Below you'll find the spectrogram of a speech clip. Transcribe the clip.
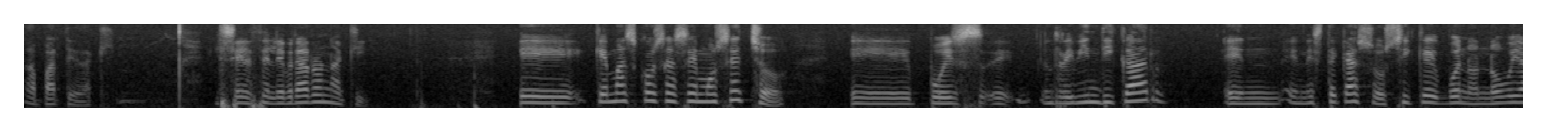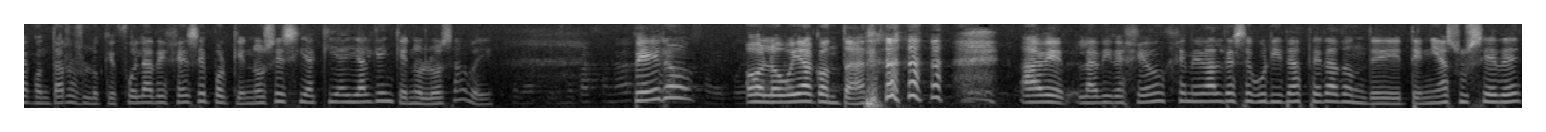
aparte de aquí. Se celebraron aquí. Eh, ¿Qué más cosas hemos hecho? Eh, pues eh, reivindicar en, este caso sí que, bueno, no voy a contaros lo que fue la DGS porque no sé si aquí hay alguien que no lo sabe. Pero os lo voy a contar. a ver, la Dirección General de Seguridad era donde tenía su sede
